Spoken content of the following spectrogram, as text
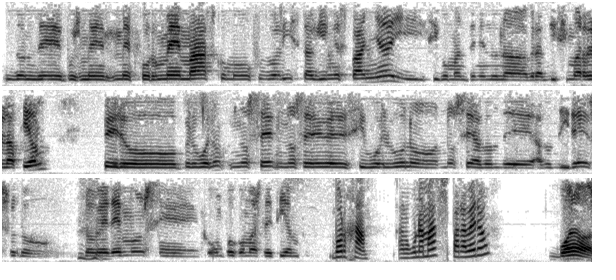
donde pues me, me formé más como futbolista aquí en España y sigo manteniendo una grandísima relación pero pero bueno no sé no sé si vuelvo no no sé a dónde a dónde iré eso lo, lo veremos eh, con un poco más de tiempo. Borja alguna más para Vero bueno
